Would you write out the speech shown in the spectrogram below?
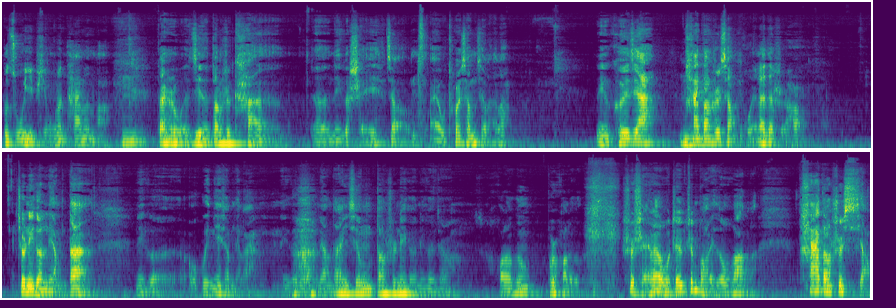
不足以评论他们嘛。嗯。但是我就记得当时看，呃，那个谁叫，哎，我突然想不起来了，那个科学家，他当时想回来的时候，就是那个两弹，那个我估计你也想不起来，那个两 两弹一星，当时那个那个叫华罗庚，不是华罗庚，是谁来着？我真真不好意思，我忘了。他当时想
